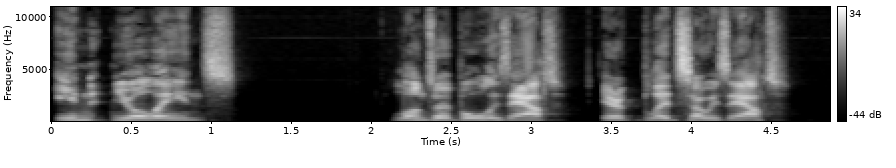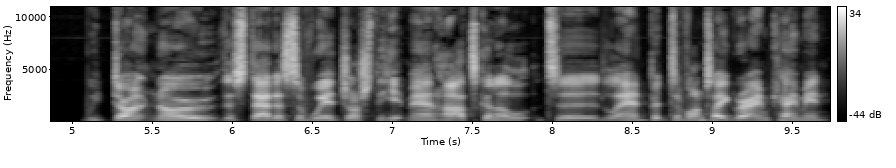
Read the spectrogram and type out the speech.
In New Orleans, Lonzo Ball is out. Eric Bledsoe is out. We don't know the status of where Josh the Hitman Hart's going to land, but Devonte Graham came in.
